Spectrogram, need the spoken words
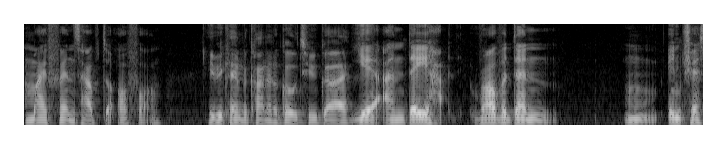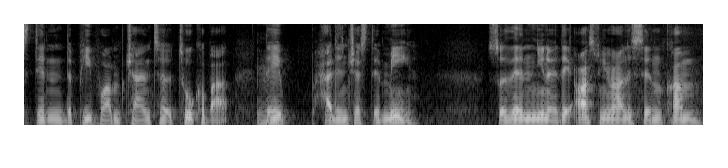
my friends have to offer he became the kind of the go-to guy. yeah and they ha- rather than mm, interested in the people i'm trying to talk about they mm. had interest in me so then you know they asked me right listen come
